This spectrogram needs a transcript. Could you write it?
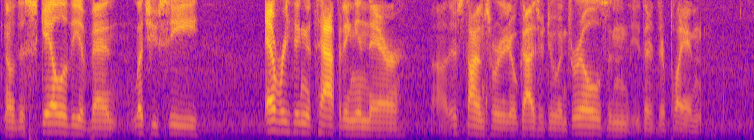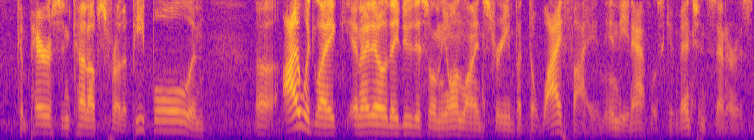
you know, the scale of the event, let you see everything that's happening in there. Uh, there's times where you know guys are doing drills and they're, they're playing comparison cut-ups for other people and uh, I would like, and I know they do this on the online stream, but the Wi-Fi in Indianapolis Convention Center is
